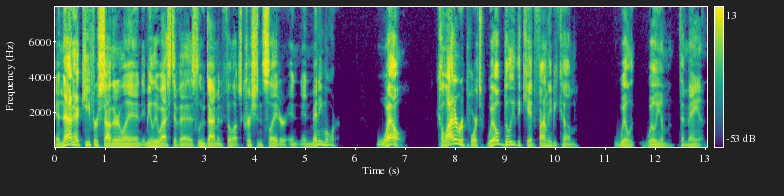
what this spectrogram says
and that had Kiefer Sutherland, Emilio Estevez, Lou Diamond Phillips, Christian Slater, and, and many more. Well, Collider reports: Will Billy the Kid finally become Will William the Man?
